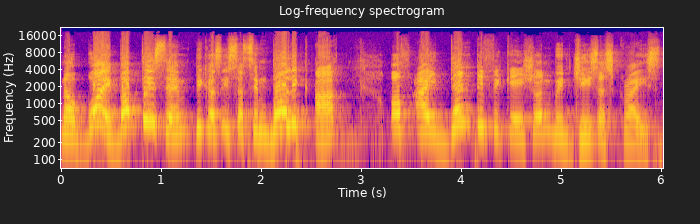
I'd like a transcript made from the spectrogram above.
Now, why? Baptism, because it's a symbolic act of identification with Jesus Christ.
